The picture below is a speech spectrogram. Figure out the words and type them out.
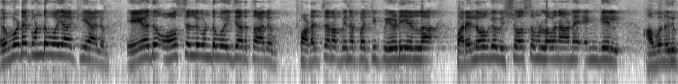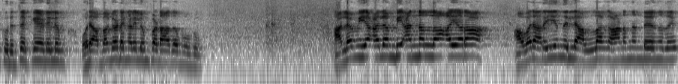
എവിടെ കൊണ്ടുപോയി ആക്കിയാലും ഏത് ഹോസ്റ്റലിൽ കൊണ്ടുപോയി ചേർത്താലും പടച്ച റബ്ബിനെ പറ്റി പേടിയുള്ള പരലോക വിശ്വാസമുള്ളവനാണ് എങ്കിൽ അവനൊരു കുരുത്തക്കേടിലും ഒരു അപകടങ്ങളിലും പെടാതെ പോകും. അലം അലംബി അന്നല്ലാ അയറ അവരറിയുന്നില്ല അള്ളാഹ് കാണുന്നുണ്ട് എന്നത്.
